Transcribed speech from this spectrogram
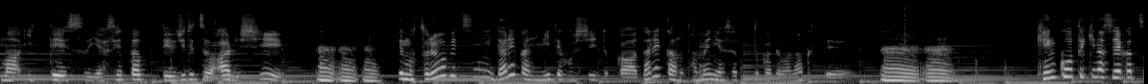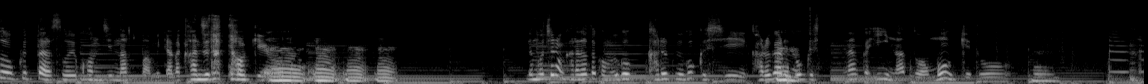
まあ一定数痩せたっていう事実はあるしうんうんうん。でもそれを別に誰かに見てほしいとか誰かのために痩せたとかではなくてうんうん。健康的な生活を送ったらそういう感じになったみたいな感じだったわけよ。うんうんうんうんでもちろん体とかも動く軽く動くし軽々動くし、なんかいいなとは思うけどうんなんか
